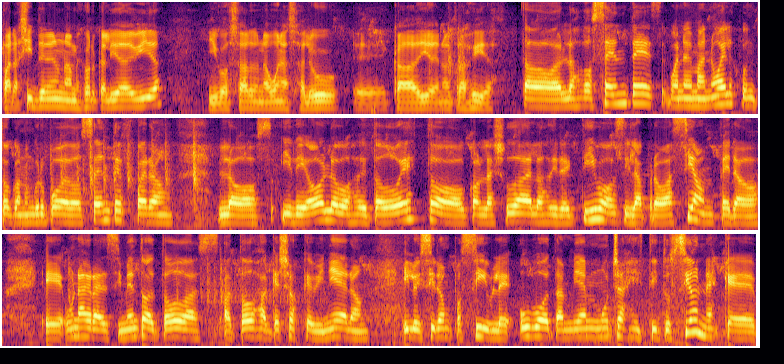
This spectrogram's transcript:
para así tener una mejor calidad de vida y gozar de una buena salud eh, cada día de nuestras vidas los docentes, bueno, Emanuel junto con un grupo de docentes fueron los ideólogos de todo esto, con la ayuda de los directivos y la aprobación, pero eh, un agradecimiento a todas, a todos aquellos que vinieron y lo hicieron posible. Hubo también muchas instituciones que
